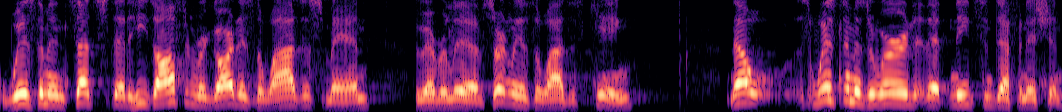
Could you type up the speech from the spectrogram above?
wisdom in such that he's often regarded as the wisest man who ever lived, certainly as the wisest king. Now, wisdom is a word that needs some definition.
